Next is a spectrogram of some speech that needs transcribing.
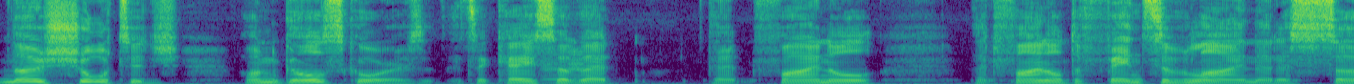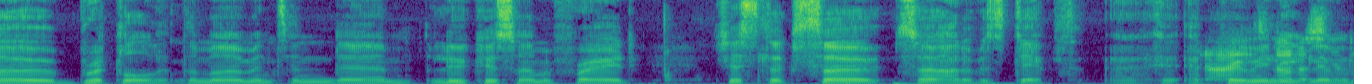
no shortage on goal scorers. It's a case of that that final that final defensive line that is so brittle at the moment. And um, Lucas, I'm afraid, just looks so so out of his depth uh, at Premier League level.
